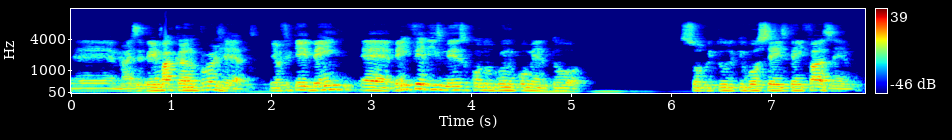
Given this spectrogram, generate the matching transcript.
É, mas é bem bacana o projeto. Eu fiquei bem, é, bem feliz mesmo quando o Bruno comentou sobre tudo que vocês vêm fazendo.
